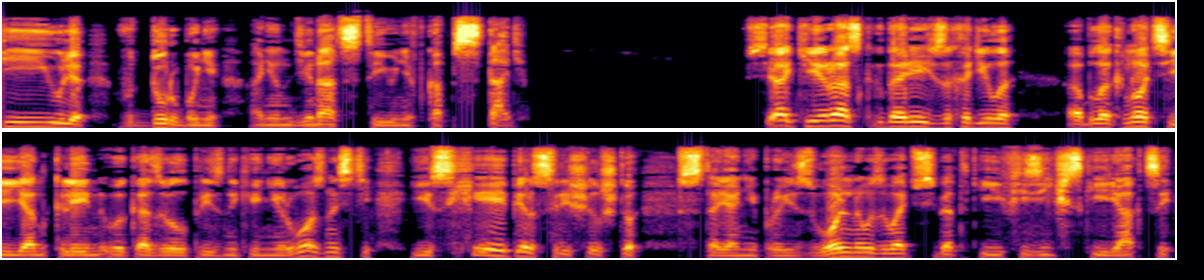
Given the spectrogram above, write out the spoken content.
июля в Дурбане, а не на 12 июня в Капстаде. Всякий раз, когда речь заходила о блокноте, Ян Клейн выказывал признаки нервозности, и Схейперс решил, что в состоянии произвольно вызывать у себя такие физические реакции,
